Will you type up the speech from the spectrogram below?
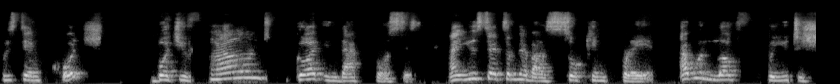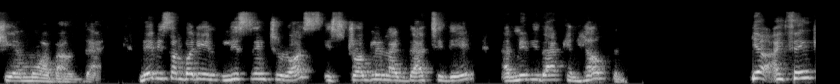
Christian coach, but you found God in that process. And you said something about soaking prayer. I would love for you to share more about that. Maybe somebody listening to us is struggling like that today, and maybe that can help them. Yeah, I think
